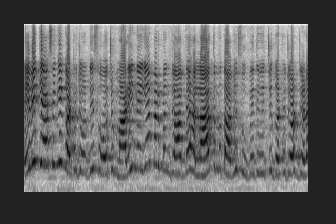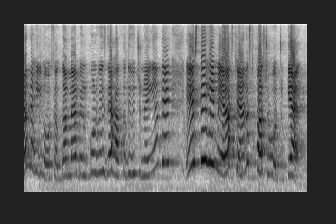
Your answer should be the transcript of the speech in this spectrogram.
ਇਹ ਵੀ ਕਿਹਾ ਸੀ ਕਿ ਗੱਠਜੋੜ ਦੀ ਸੋਚ ਮਾੜੀ ਨਹੀਂ ਹੈ, ਪਰ ਪੰਜਾਬ ਦੇ ਹਾਲਾਤ ਮੁਤਾਬਿਕ ਸੂਬੇ ਦੇ ਵਿੱਚ ਗੱਠਜੋੜ ਜਿਹੜਾ ਨਹੀਂ ਹੋ ਸਕਦਾ। ਮੈਂ ਬਿਲਕੁਲ ਵੀ ਇਸ ਦੇ ਹੱਕ ਦੇ ਵਿੱਚ ਨਹੀਂ ਹਾਂ ਤੇ ਇਸ ਤੇ ਹੀ ਮੇਰਾ ਸਟੈਂਡ ਸਪਸ਼ਟ ਹੋ ਚੁੱਕਿਆ ਹੈ।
